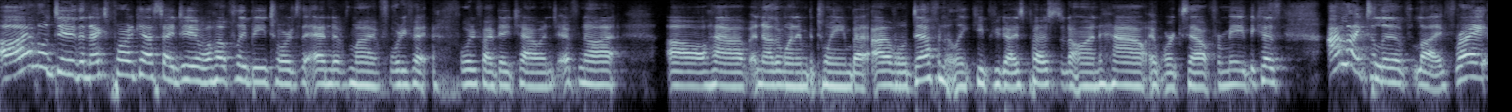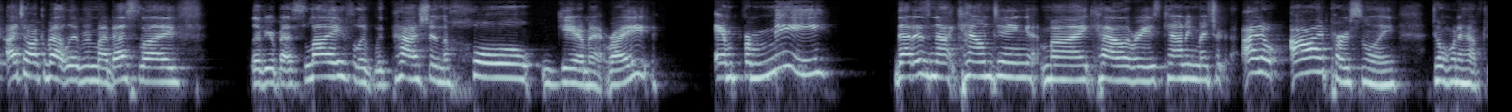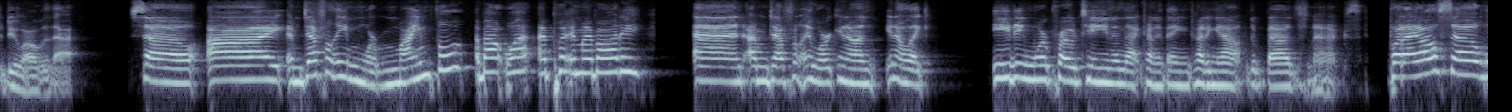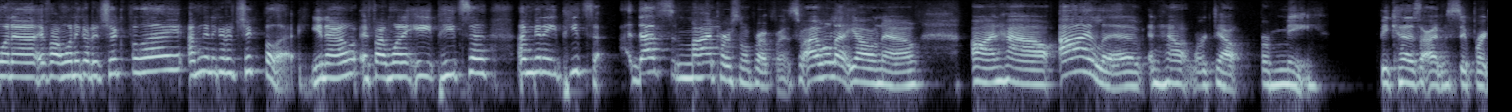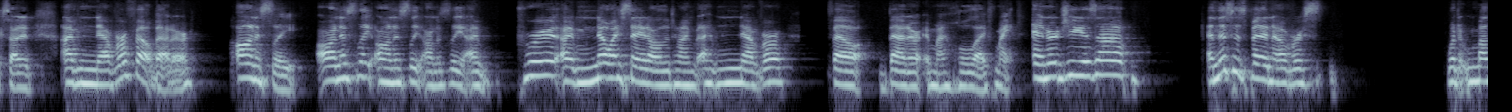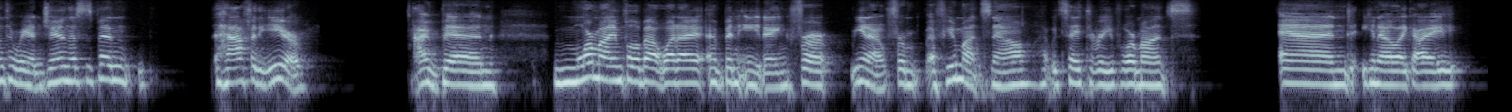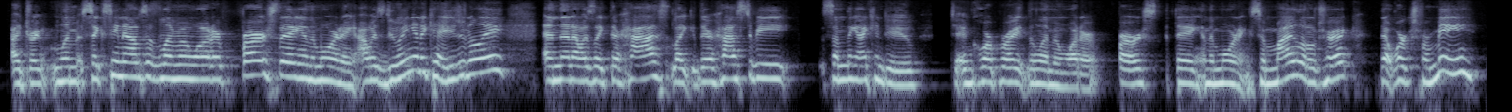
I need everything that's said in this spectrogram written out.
I will do the next podcast I do will hopefully be towards the end of my 45, 45 day challenge. If not, I'll have another one in between, but I will definitely keep you guys posted on how it works out for me because I like to live life, right? I talk about living my best life, live your best life, live with passion, the whole gamut, right? And for me, that is not counting my calories, counting my sugar. I don't, I personally don't want to have to do all of that. So I am definitely more mindful about what I put in my body. And I'm definitely working on, you know, like eating more protein and that kind of thing, cutting out the bad snacks. But I also want to, if I want to go to Chick fil A, I'm going to go to Chick fil A. You know, if I want to eat pizza, I'm going to eat pizza that's my personal preference. So I will let y'all know on how I live and how it worked out for me because I'm super excited. I've never felt better. Honestly, honestly, honestly, honestly, I'm pre- I know I say it all the time, but I've never felt better in my whole life. My energy is up. And this has been over what month are we in? June. This has been half of the year. I've been more mindful about what I have been eating for, you know, for a few months now. I would say three, four months. And, you know, like I, I drink limit 16 ounces of lemon water first thing in the morning. I was doing it occasionally. And then I was like, there has, like, there has to be something I can do to incorporate the lemon water first thing in the morning. So my little trick that works for me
